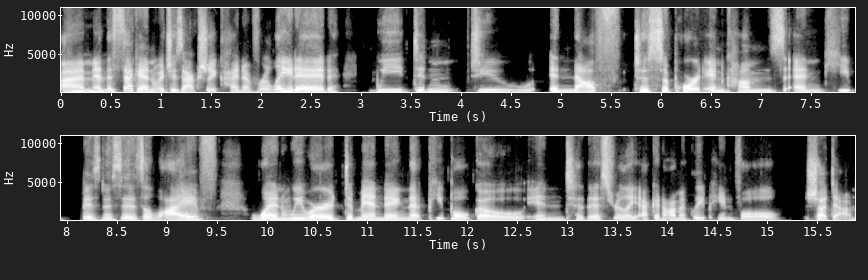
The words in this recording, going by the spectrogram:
Um, Mhm. And the second, which is actually kind of related, we didn't do enough to support incomes and keep businesses alive when we were demanding that people go into this really economically painful shutdown.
